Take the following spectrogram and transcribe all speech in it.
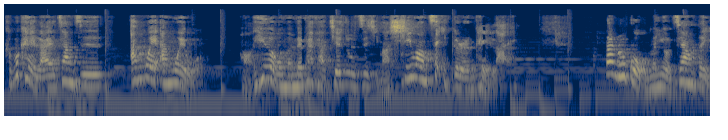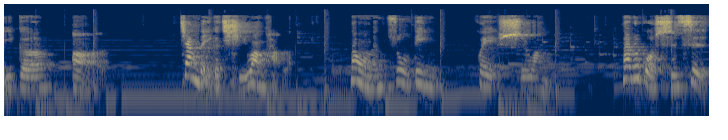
可不可以来这样子安慰安慰我？好，因为我们没办法接住自己嘛，希望这一个人可以来。那如果我们有这样的一个呃这样的一个期望好了，那我们注定。会失望。那如果十次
